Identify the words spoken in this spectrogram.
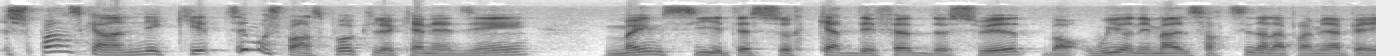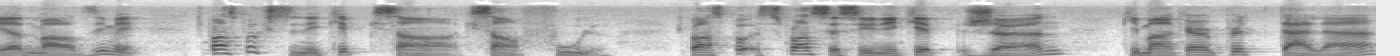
je pense qu'en équipe, tu sais, moi je pense pas que le Canadien même s'il était sur quatre défaites de suite. Bon, oui, on est mal sorti dans la première période mardi, mais je pense pas que c'est une équipe qui s'en, qui s'en fout. Là. Je pense que c'est une équipe jeune qui manque un peu de talent,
